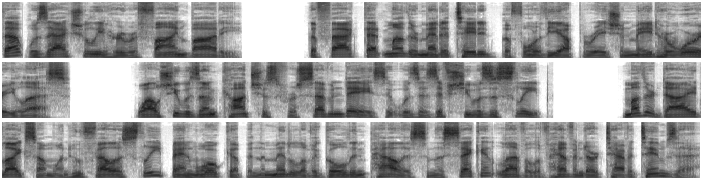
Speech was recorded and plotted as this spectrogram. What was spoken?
that was actually her refined body. The fact that mother meditated before the operation made her worry less. While she was unconscious for seven days, it was as if she was asleep. Mother died like someone who fell asleep and woke up in the middle of a golden palace in the second level of heaven Tavatimsa.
